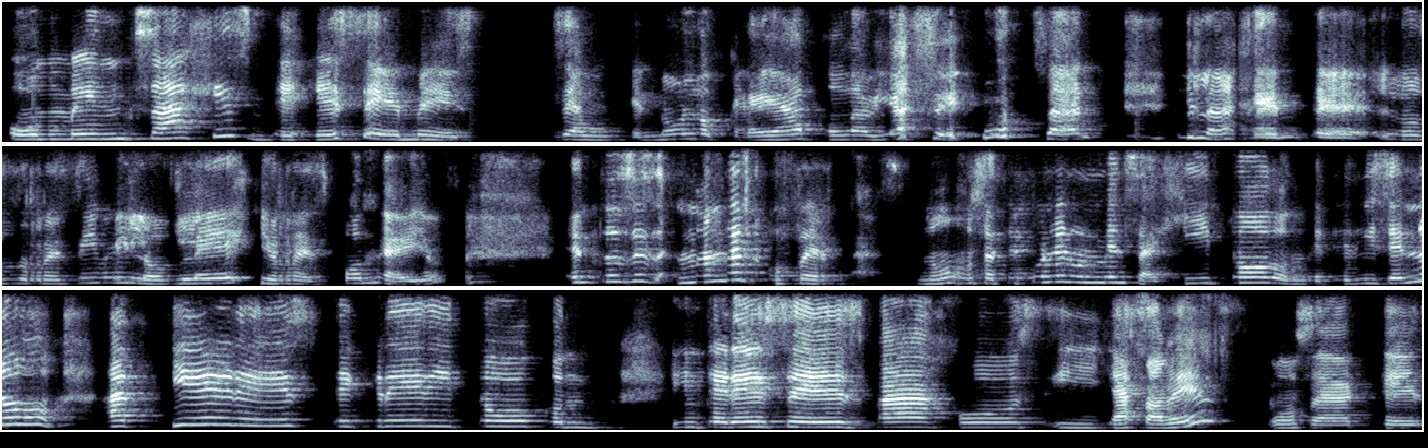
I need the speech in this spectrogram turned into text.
o mensajes de SMS aunque no lo crea, todavía se usan y la gente los recibe y los lee y responde a ellos. Entonces, mandan ofertas, ¿no? O sea, te ponen un mensajito donde te dice, no, adquiere este crédito con intereses bajos y ya sabes, o sea, que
